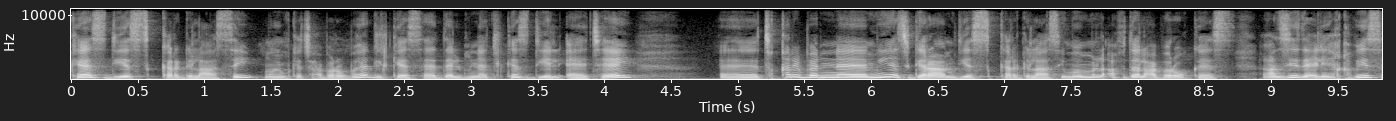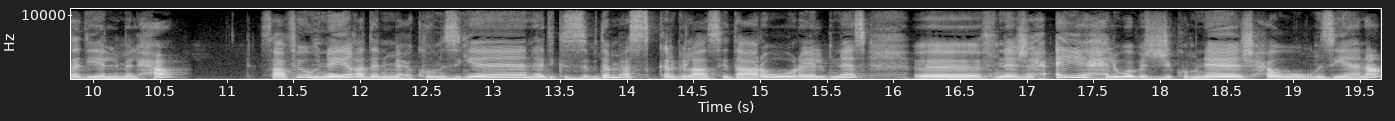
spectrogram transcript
كاس ديال السكر glacé المهم كتعبروا بهذا الكاس هذا البنات الكاس ديال اتاي تقريبا 100 غرام ديال السكر glacé المهم الأفضل عبرو كاس غنزيد عليه قبيصة ديال الملحة. صافي وهنايا غادا نمعكو مزيان هذيك الزبدة مع السكر glacé ضروري البنات أه في نجاح أي حلوة باش تجيكم ناجحة ومزيانة.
